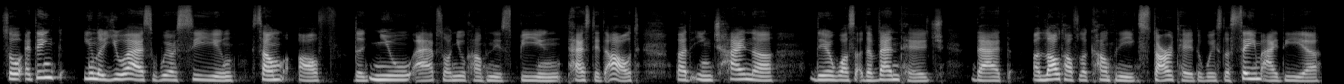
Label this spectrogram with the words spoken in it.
So I think in the US, we are seeing some of the new apps or new companies being tested out. But in China, there was an advantage that a lot of the companies started with the same idea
